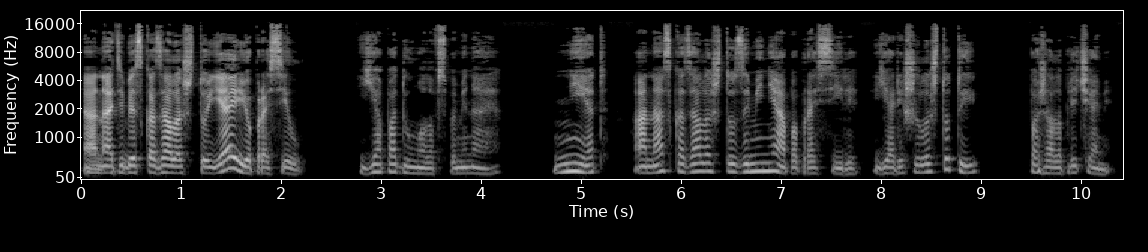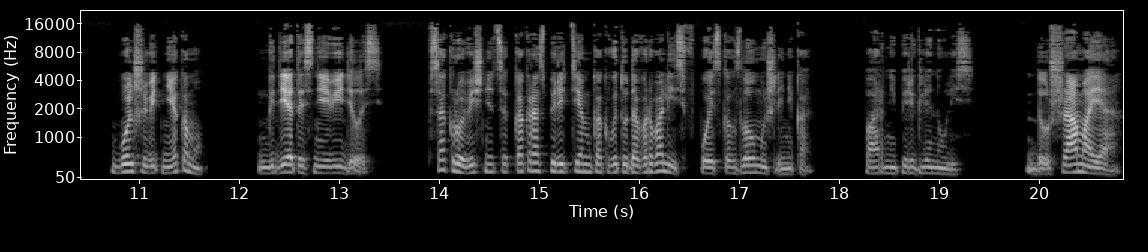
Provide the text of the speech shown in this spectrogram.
Она тебе сказала, что я ее просил?» Я подумала, вспоминая. «Нет, она сказала, что за меня попросили. Я решила, что ты». Пожала плечами. «Больше ведь некому». Где ты с ней виделась? В сокровищнице, как раз перед тем, как вы туда ворвались в поисках злоумышленника. Парни переглянулись. Душа моя,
